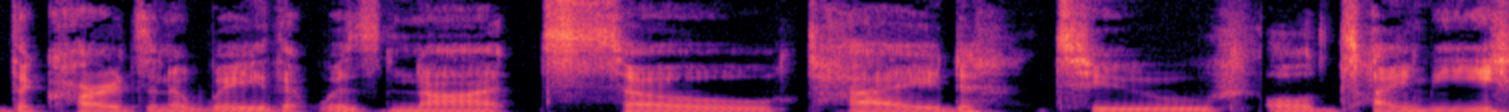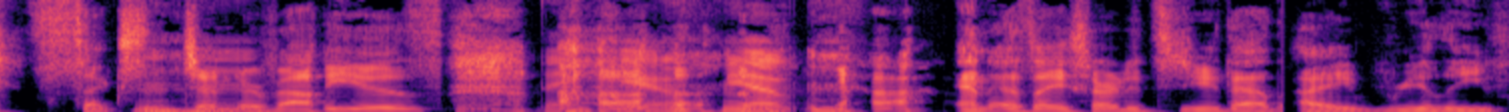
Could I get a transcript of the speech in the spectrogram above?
the cards in a way that was not so tied to old timey sex and mm-hmm. gender values. Thank uh, you. Yep. Yeah. And as I started to do that, I really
